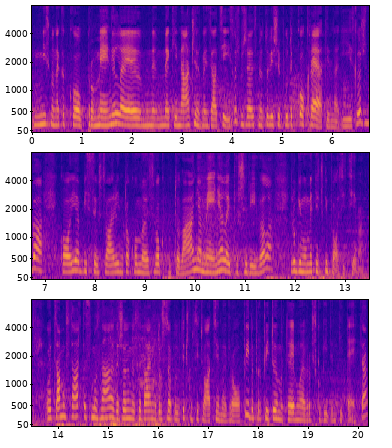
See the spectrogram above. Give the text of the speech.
mi smo nekako promenile neki način organizacije izložbe, želi smo da to više bude ko-kreativna izložba koja bi se u stvari tokom svog putovanja menjala i proširivala drugim umetničkim pozicijama. Od samog starta smo znali da želimo da se bavimo društveno-političkom situacijom u Evropi i da propitujemo temu evropskog identiteta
